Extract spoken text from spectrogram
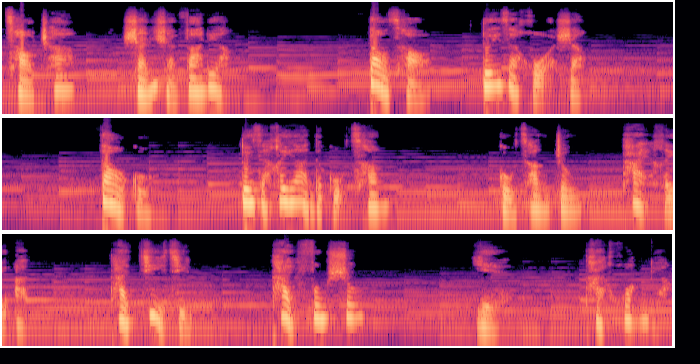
草叉闪闪发亮，稻草堆在火上，稻谷堆在黑暗的谷仓，谷仓中太黑暗，太寂静，太丰收，也太荒凉。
